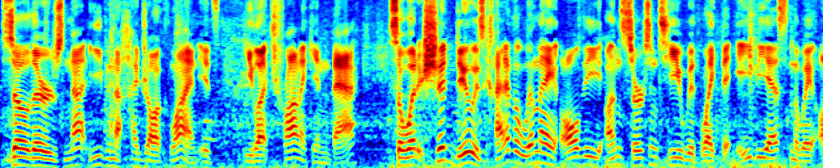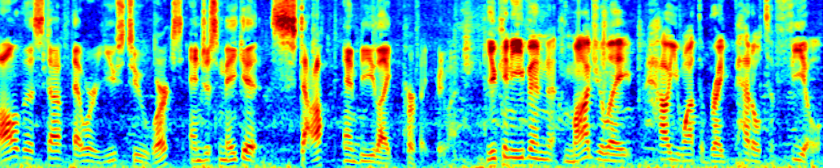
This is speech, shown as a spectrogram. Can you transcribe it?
So there's not even a hydraulic line. It's electronic in back. So what it should do is kind of eliminate all the uncertainty with like the ABS and the way all the stuff that we're used to works and just make it stop and be like perfect pretty much. You can even modulate how you want the brake pedal to feel.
